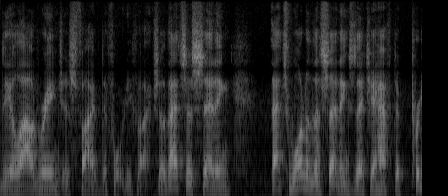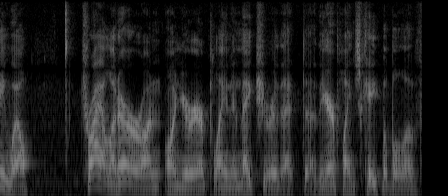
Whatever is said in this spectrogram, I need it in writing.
the allowed range is 5 to 45. So that's a setting. That's one of the settings that you have to pretty well trial and error on, on your airplane and make sure that uh, the airplane's capable of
